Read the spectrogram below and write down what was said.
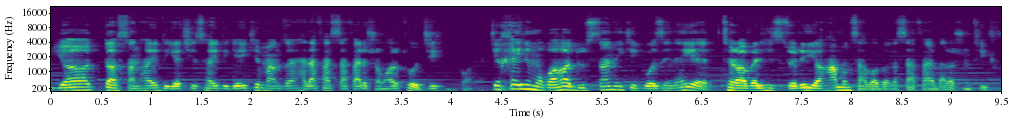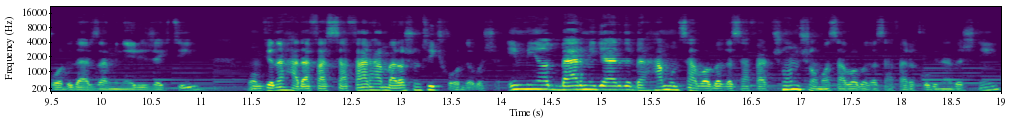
یا داستانهای دیگه چیزهای دیگه ای که منظور هدف از سفر شما رو توجیه می‌کنه. که خیلی موقع ها دوستانی که گزینه travel history یا همون سوابق سفر براشون تیک خورده در زمینه reject ی ممکنه هدف از سفر هم براشون تیک خورده باشه. این میاد برمیگرده به همون سوابق سفر. چون شما سوابق سفر خوبی نداشتین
